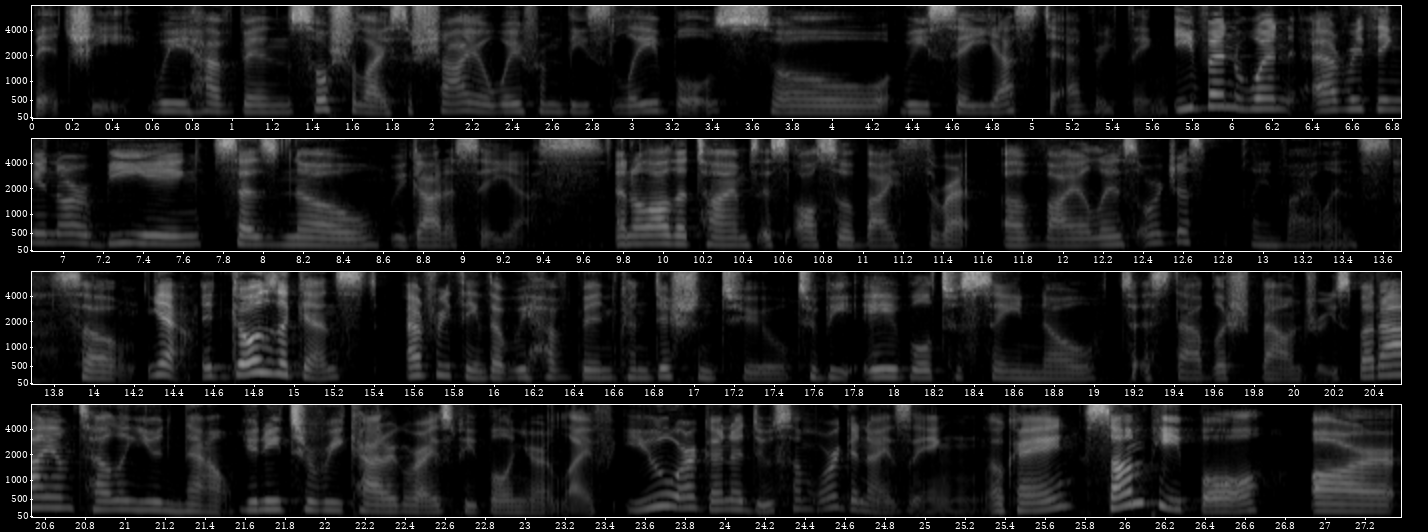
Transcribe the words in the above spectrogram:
bitchy. We have been socialized to shy away from these labels, so we say yes to everything. Even when everything in our being says no, we gotta say yes. And a lot of the times, it's also by threat of violence or just plain violence. So, yeah, it goes against everything that we have been conditioned to to be able to say no to establish boundaries. But I am telling you now, you need to recategorize people in your life. You are going to do some organizing, okay? Some people are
